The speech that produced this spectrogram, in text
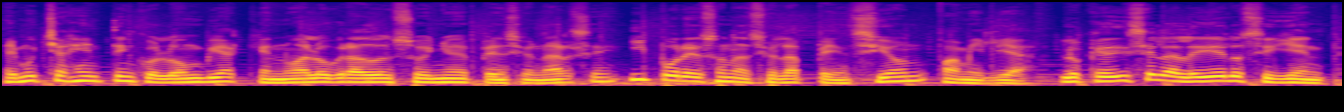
Hay mucha gente en Colombia que no ha logrado el sueño de pensionarse y por eso nació la pensión familiar. Lo que dice la ley es lo siguiente,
